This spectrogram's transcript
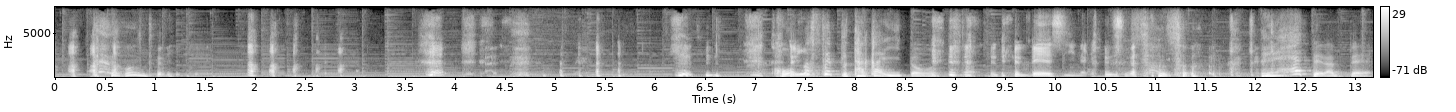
本当に。こんなステップ高い？と思ってさ。レーシーな感じだ。そうそう。えーってなって。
